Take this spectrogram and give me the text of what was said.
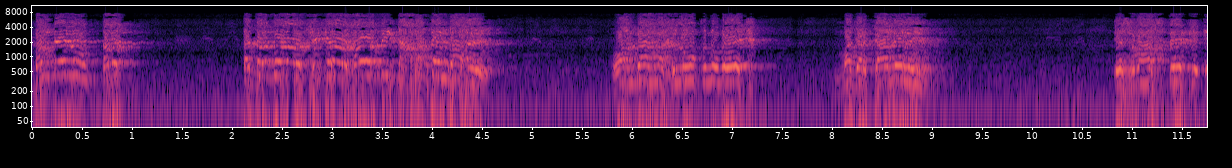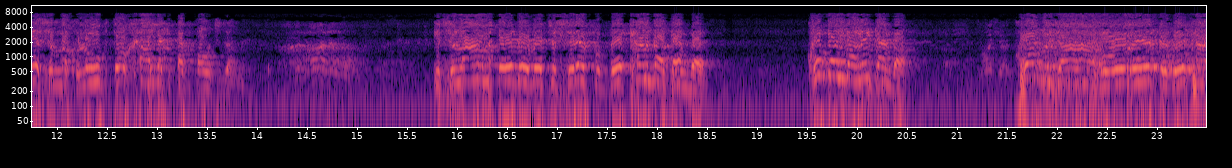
بندے نو تکبر اور فکر غور کی طاقت دینا ہے۔ وہ آدھا مخلوق نو ویخ مگر کالے نہیں؟ اس واسطے کہ اس مخلوق تو خالق تک پہنچ جانے اسلام یہ صرف ویکن کا کہہ خوبن کا نہیں کہہ خوب جانا ہو رہے تو ویکنا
